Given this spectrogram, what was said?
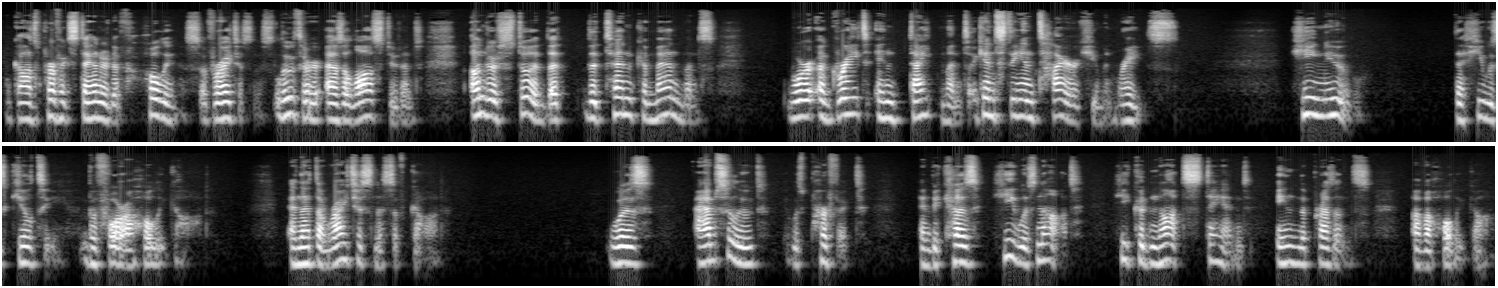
God's perfect standard of holiness, of righteousness. Luther, as a law student, understood that the Ten Commandments were a great indictment against the entire human race. He knew that he was guilty before a holy God, and that the righteousness of God was absolute, it was perfect, and because he was not, he could not stand in the presence of a holy God.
